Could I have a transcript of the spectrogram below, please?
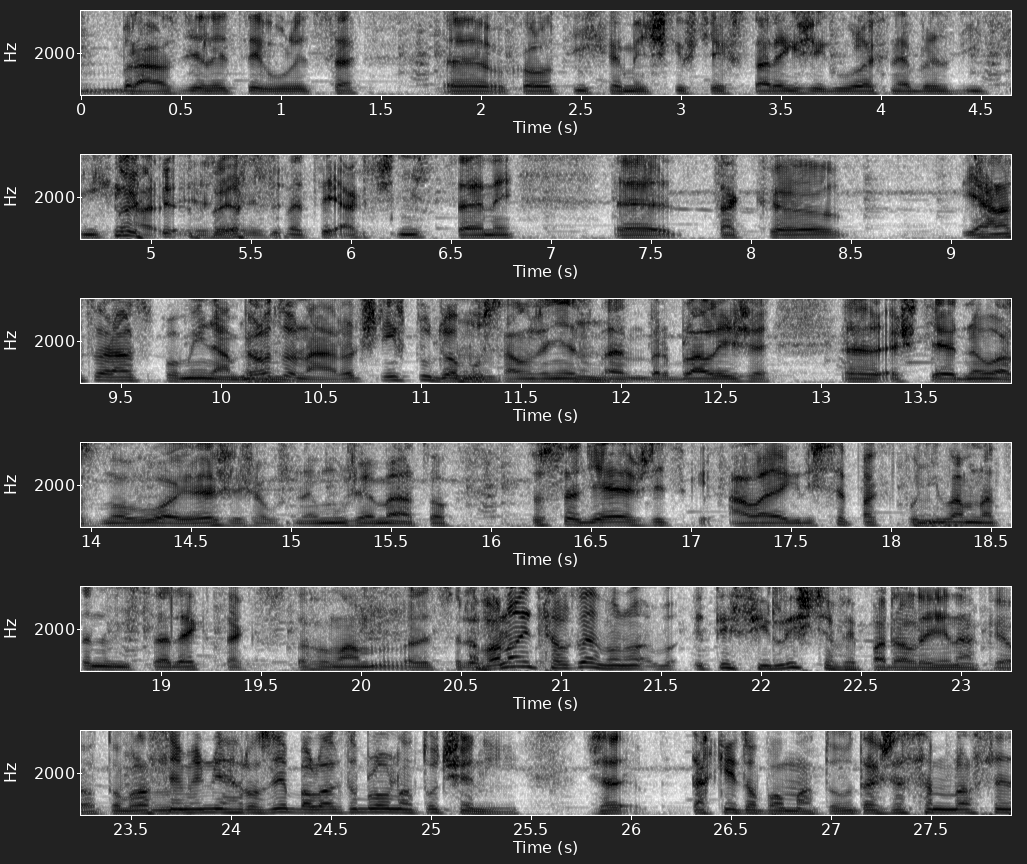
brázdili ty ulice e, okolo té chemičky v těch starých žigulech nebrzdících No, a jezdili jsme ty akční scény, e, tak já na to rád vzpomínám. Bylo Hmm. to náročné, v tu dobu samozřejmě jsme brblali, že e, ještě jednou a znovu a ježiš, a už nemůžeme a to, to se děje vždycky. Ale když se pak podívám na ten výsledek, tak z toho mám velice A dobrý ono i celkově, ono, i ty sídliště vypadaly jinak, jo. To Hmm. vlastně mě, mě hrozně bavilo, jak to bylo natočený, že taky to pamatuju, takže jsem vlastně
